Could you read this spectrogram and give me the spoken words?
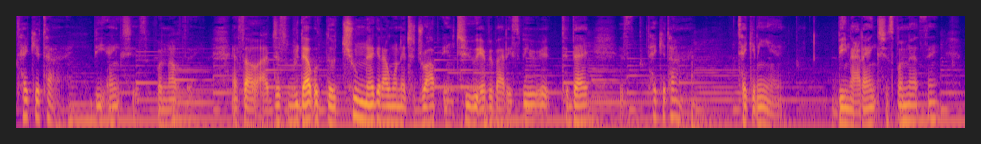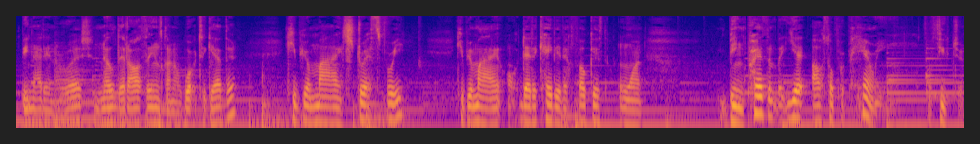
take your time, be anxious for nothing. And so I just, that was the true nugget I wanted to drop into everybody's spirit today is take your time, take it in. Be not anxious for nothing. Be not in a rush. Know that all things to work together. Keep your mind stress free. Keep your mind dedicated and focused on being present, but yet also preparing for future.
